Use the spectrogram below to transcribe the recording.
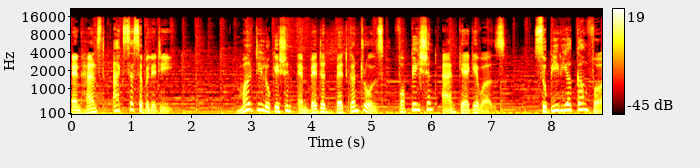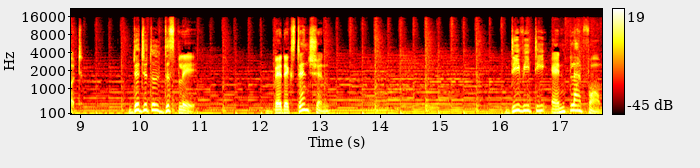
Enhanced accessibility. Multi-location embedded bed controls for patient and caregivers. Superior comfort. Digital display. Bed extension. DVT-N platform.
